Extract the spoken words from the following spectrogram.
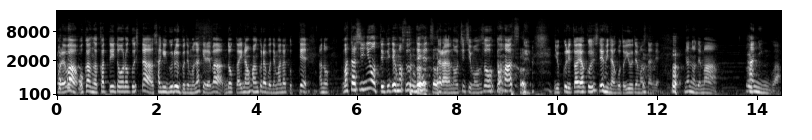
これはおかんが勝手に登録した詐欺グループでもなければどっかイランファンクラブでもなくってあの私に追ってきてますんで」っつったらあの父も「そうか」っつってゆっくり解約してみたいなことを言うてましたんで。なのでまあ犯人は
